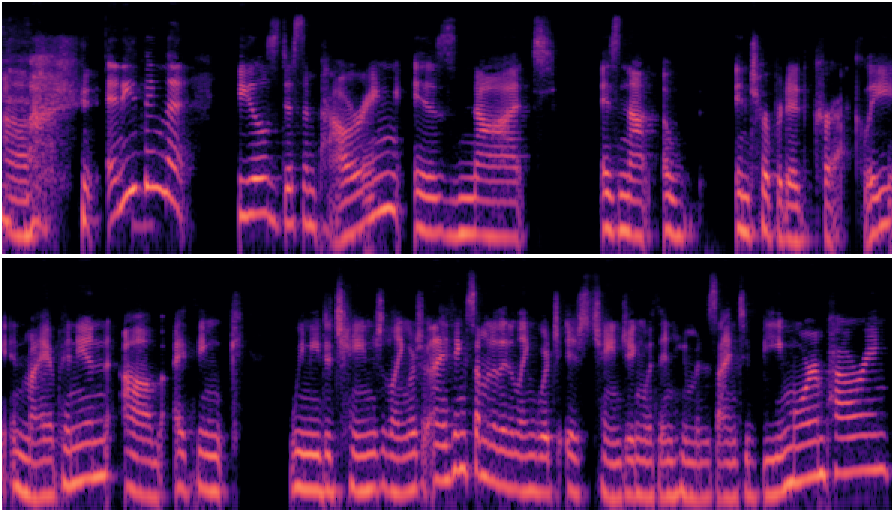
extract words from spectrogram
Uh, anything that feels disempowering is not is not a interpreted correctly, in my opinion. Um, I think we need to change the language. And I think some of the language is changing within human design to be more empowering.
